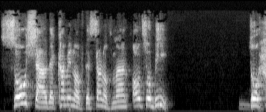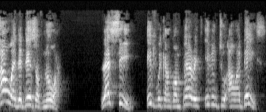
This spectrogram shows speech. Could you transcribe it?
so shall the coming of the Son of Man also be. So, how were the days of Noah? Let's see if we can compare it even to our days.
